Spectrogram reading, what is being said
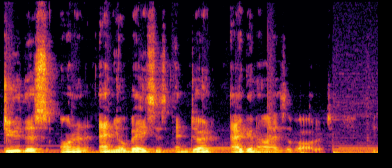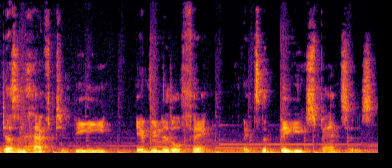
do this on an annual basis and don't agonize about it. It doesn't have to be every little thing. It's the big expenses.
